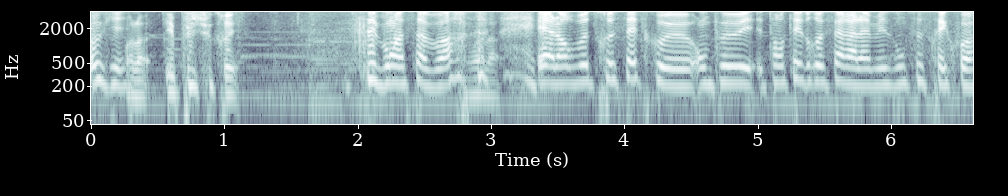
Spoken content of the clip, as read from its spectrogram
Ok, Voilà. Et plus sucrés. C'est bon à savoir. Voilà. Et alors votre recette qu'on peut tenter de refaire à la maison, ce serait quoi?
